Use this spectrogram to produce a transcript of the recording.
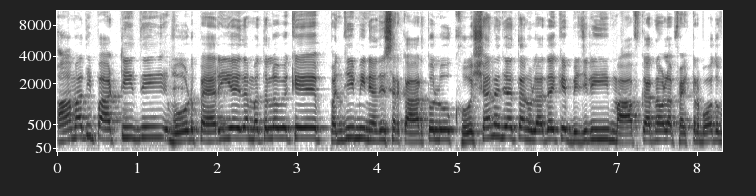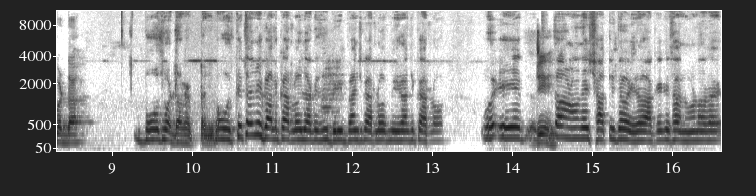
ਆਮ ਆਦਮੀ ਪਾਰਟੀ ਦੀ ਵੋਟ ਪੈ ਰਹੀ ਹੈ ਇਹਦਾ ਮਤਲਬ ਹੈ ਕਿ 5 ਮਹੀਨਿਆਂ ਦੀ ਸਰਕਾਰ ਤੋਂ ਲੋਕ ਖੁਸ਼ ਹਨ ਜਾਂ ਤੁਹਾਨੂੰ ਲੱਗਦਾ ਹੈ ਕਿ ਬਿਜਲੀ ਮਾਫ ਕਰਨ ਵਾਲਾ ਫੈਕਟਰ ਬਹੁਤ ਵੱਡਾ ਬਹੁਤ ਵੱਡਾ ਫੈਕਟਰ ਜੀ ਬਹੁਤ ਕਿਤੇ ਵੀ ਗੱਲ ਕਰ ਲਓ ਜਾ ਕੇ ਤੁਸੀਂ ਗਰੀਬਾਂ 'ਚ ਕਰ ਲਓ ਅਮੀਰਾਂ 'ਚ ਕਰ ਲਓ ਉਹ ਇਹ ਜੀ। ਸਿੱਧਾ ਉਹਨਾਂ ਦੇ ਛਾਤੀ ਤੇ ਹੋਏਗਾ ਆ ਕੇ ਕਿ ਸਾਨੂੰ ਉਹਨਾਂ ਦਾ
